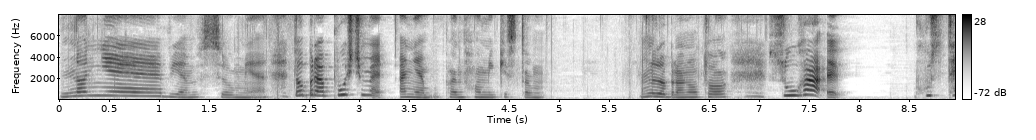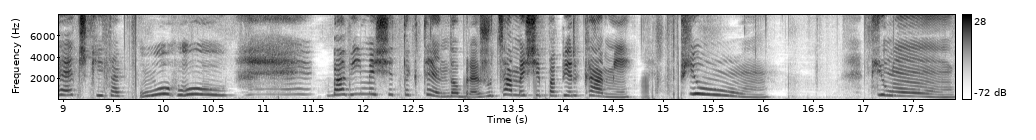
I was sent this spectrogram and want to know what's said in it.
No nie wiem w sumie. Dobra, puśćmy. A nie, bo pan chomik jest tam. No dobra, no to słucha. Chusteczki tak. Uhu. Bawimy się tak ten. Dobra, rzucamy się papierkami. Pium. Pium,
